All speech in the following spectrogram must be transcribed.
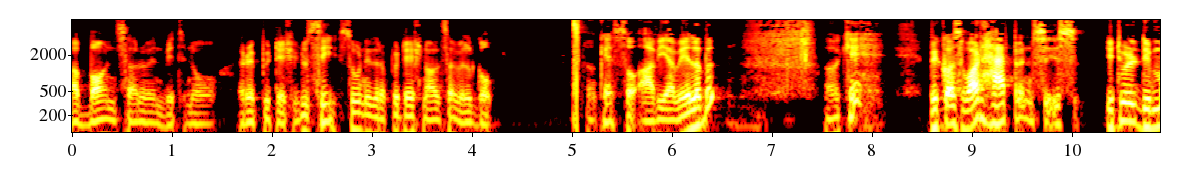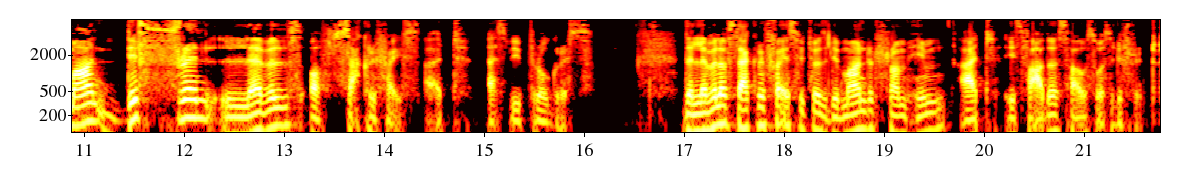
a bond servant with no reputation. You'll see soon his reputation also will go. Okay, so are we available? Okay. Because what happens is it will demand different levels of sacrifice at, as we progress. The level of sacrifice which was demanded from him at his father's house was different.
